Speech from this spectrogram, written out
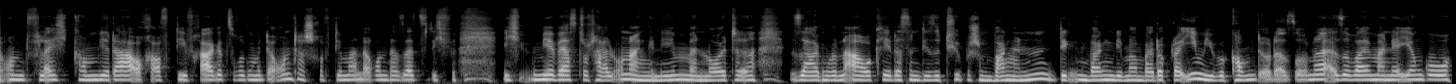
und vielleicht kommen wir da auch auf die Frage zurück mit der Unterschrift, die man darunter setzt. Ich, ich, mir wäre es total unangenehm, wenn Leute sagen würden, ah, okay, das sind diese typischen Wangen, dicken Wangen, die man bei Dr. Emi bekommt oder so, ne? Also weil man ja irgendwo,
